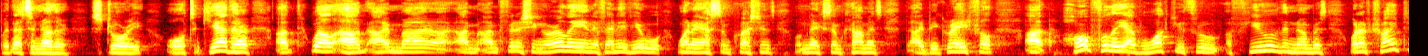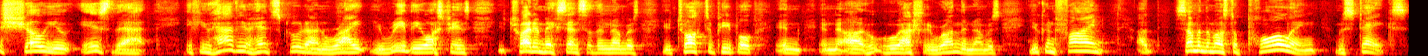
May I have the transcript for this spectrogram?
But that's another story altogether. Uh, well, uh, I'm, uh, I'm, I'm finishing early, and if any of you want to ask some questions or make some comments, I'd be grateful. Uh, hopefully, I've walked you through a few of the numbers. What I've tried to show you is that if you have your head screwed on right, you read the Austrians, you try to make sense of the numbers, you talk to people in, in, uh, who, who, actually run the numbers, you can find uh, some of the most appalling mistakes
